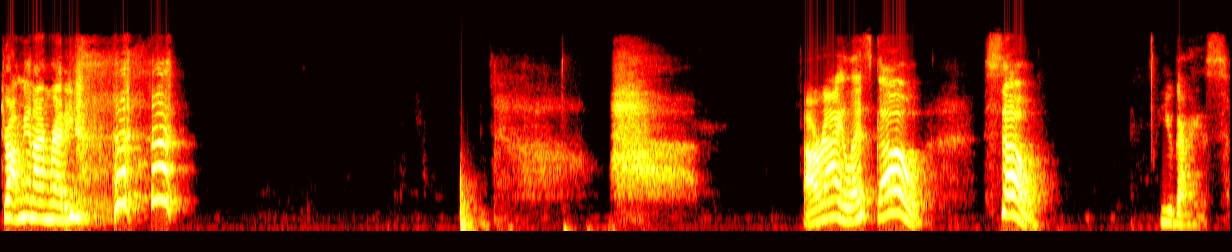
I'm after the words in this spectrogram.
Drop me and i'm ready. All right let's go. So you guys,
